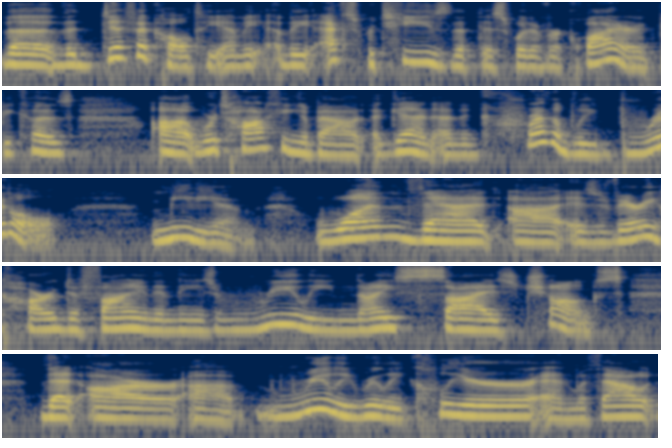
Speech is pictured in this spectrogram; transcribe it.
the the difficulty and the the expertise that this would have required because uh, we're talking about again an incredibly brittle medium one that uh, is very hard to find in these really nice sized chunks that are uh, really really clear and without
